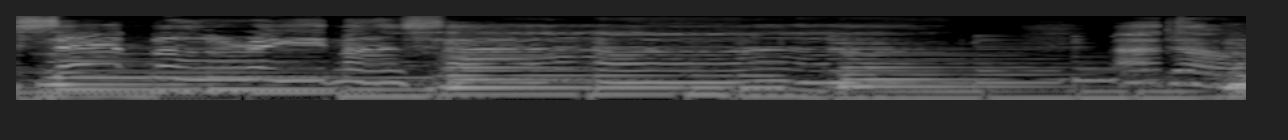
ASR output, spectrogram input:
separate my side. I don't,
